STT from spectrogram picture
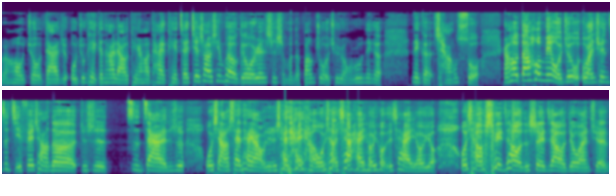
然后就大家就我就可以跟他聊天，然后他也可以再介绍新朋友给我认识什么的，帮助我去融入那个那个场所。然后到后面我就完全自己非常的就是自在了，就是我想晒太阳我就去晒太阳，我想下海游泳就下海游泳，我想要睡觉我就睡觉，我就完全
